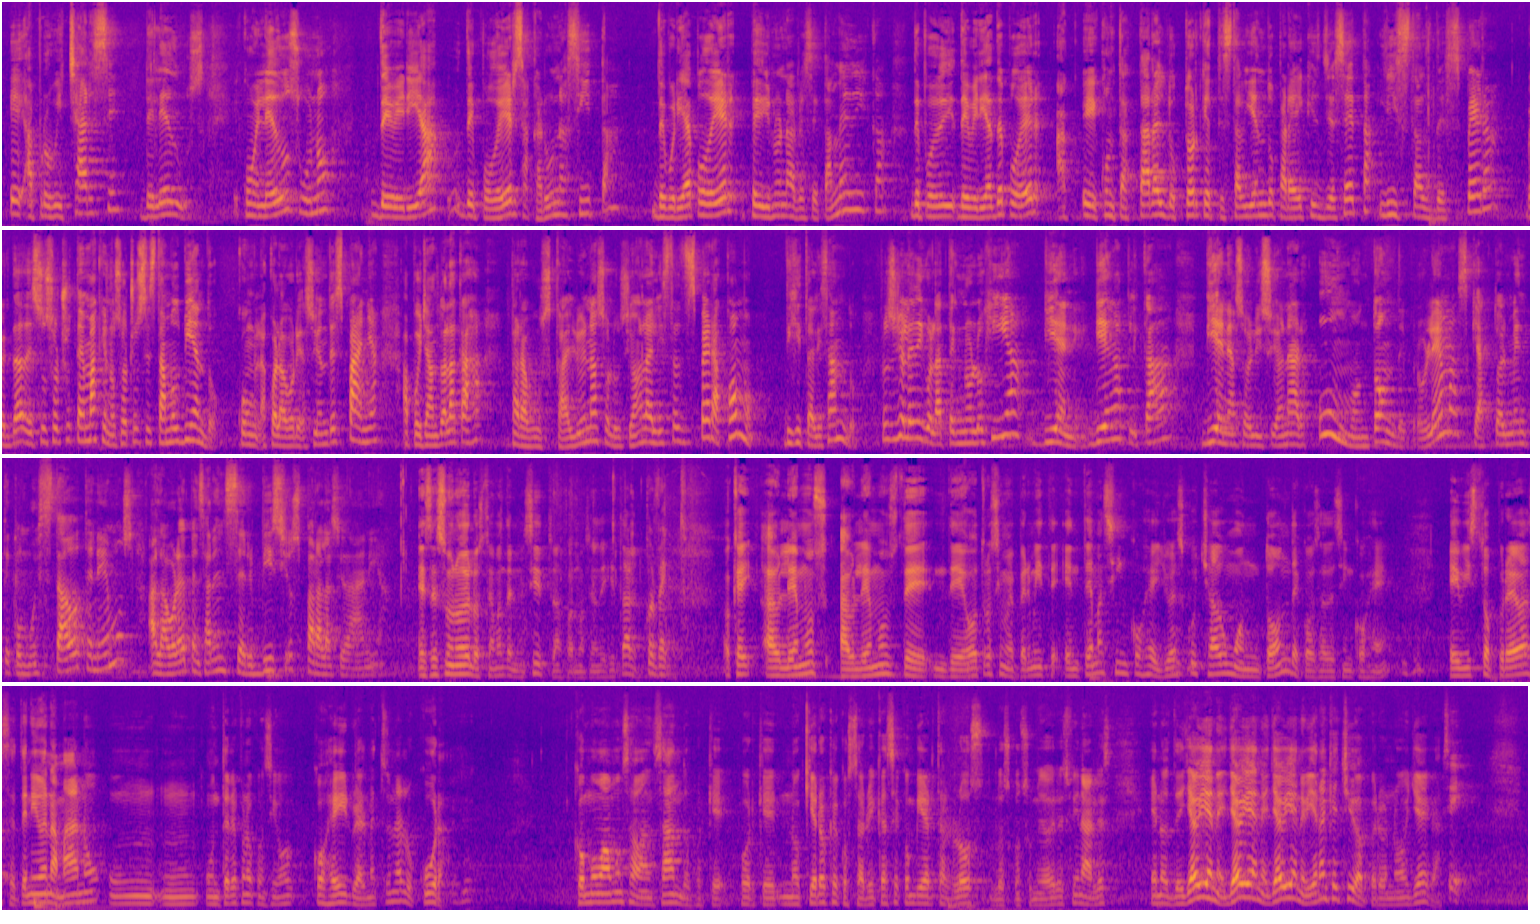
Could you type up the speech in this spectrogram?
eh, aprovecharse del EDUS. Con el EDUS uno debería de poder sacar una cita debería poder pedir una receta médica, de deberías de poder eh, contactar al doctor que te está viendo para XYZ, listas de espera, ¿verdad? Eso es otro tema que nosotros estamos viendo con la colaboración de España, apoyando a la caja para buscarle una solución a las listas de espera. ¿Cómo? Digitalizando. Por eso yo le digo, la tecnología viene, bien aplicada, viene a solucionar un montón de problemas que actualmente como Estado tenemos a la hora de pensar en servicios para la ciudadanía. Ese es uno de los temas del MISIT, transformación digital. Correcto. Ok, hablemos, hablemos de, de otro, si me permite. En tema 5G, yo he escuchado un montón de cosas de 5G. He visto pruebas, he tenido en la mano un, un, teléfono con 5G y realmente es una locura. ¿Cómo vamos avanzando? Porque, porque no quiero que Costa Rica se convierta, los, los consumidores finales, en los de ya viene, ya viene, ya viene, vieran qué chiva, pero no llega. Sí.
